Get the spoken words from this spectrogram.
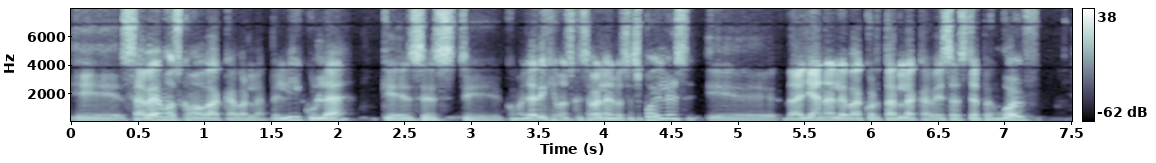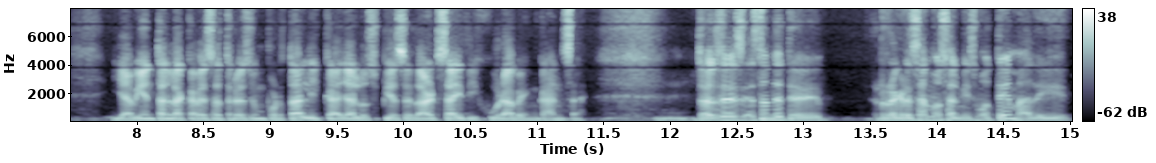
Eh, sabemos cómo va a acabar la película, que es este, como ya dijimos que se valen los spoilers, eh, Diana le va a cortar la cabeza a Steppenwolf y avientan la cabeza a través de un portal y cae a los pies de Darkseid y jura venganza. Entonces es donde te regresamos al mismo tema de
